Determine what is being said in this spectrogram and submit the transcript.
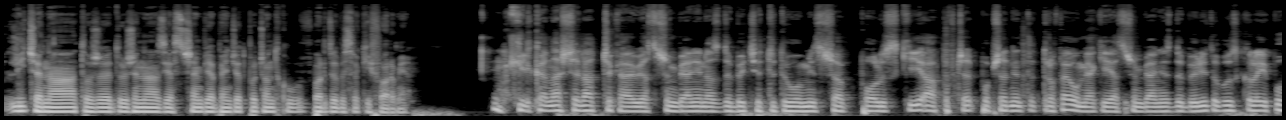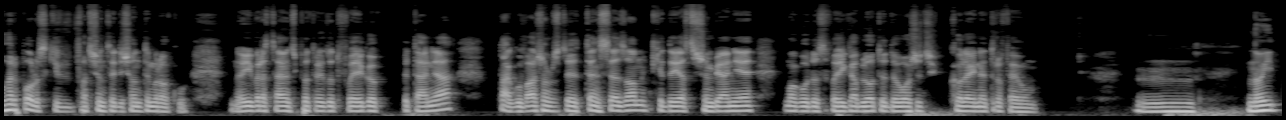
liczę na to, że drużyna z Jastrzębia będzie od początku w bardzo wysokiej formie. Kilkanaście lat czekają Jastrzębianie na zdobycie tytułu mistrza Polski, a poprzednie te trofeum, jakie Jastrzębianie zdobyli, to był z kolei Puchar Polski w 2010 roku. No i wracając Piotrek do twojego pytania, tak, uważam, że to jest ten sezon, kiedy Jastrzębianie mogą do swojej gabloty dołożyć kolejne trofeum. Mm, No i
